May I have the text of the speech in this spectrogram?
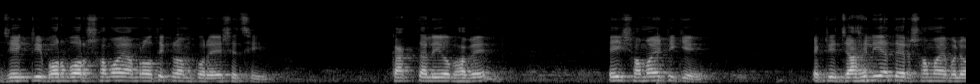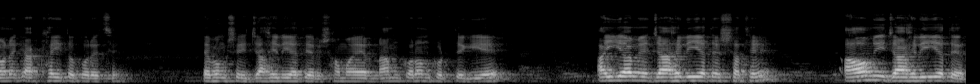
যে একটি বর্বর সময় আমরা অতিক্রম করে এসেছি, কাকতালীয়ভাবে এই সময়টিকে একটি জাহিলিয়াতের সময় বলে অনেকে আখ্যায়িত করেছে এবং সেই জাহিলিয়াতের সময়ের নামকরণ করতে গিয়ে আইয়ামে জাহিলিয়াতের সাথে আওয়ামী জাহিলিয়াতের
